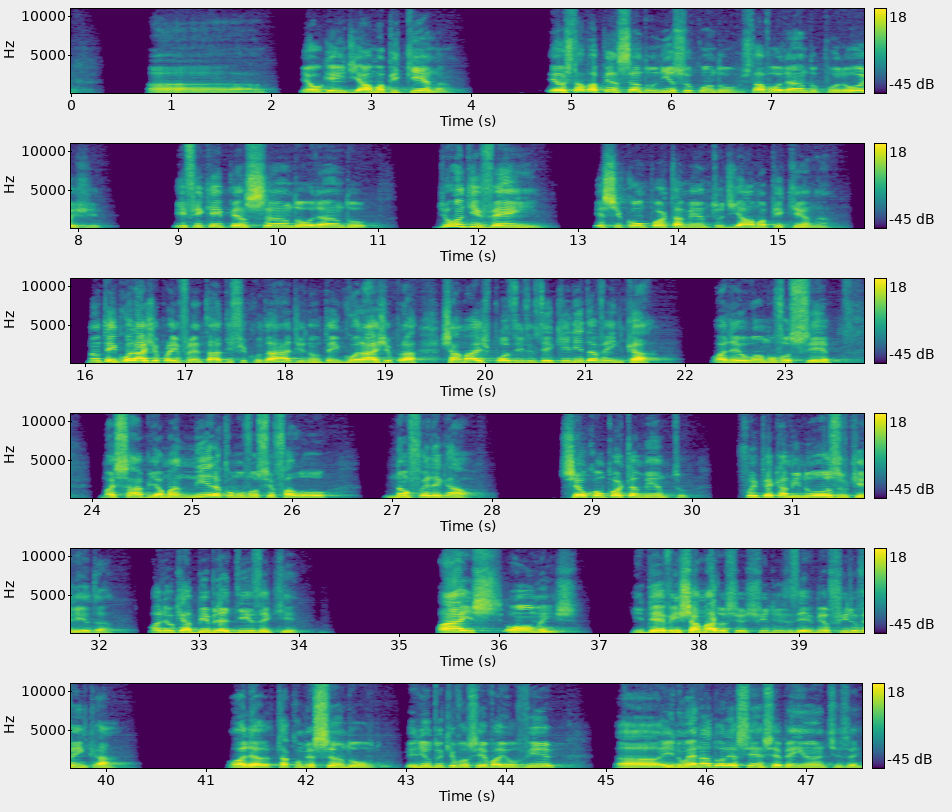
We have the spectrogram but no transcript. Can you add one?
Ah, é alguém de alma pequena. Eu estava pensando nisso quando estava orando por hoje e fiquei pensando, orando, de onde vem esse comportamento de alma pequena? não tem coragem para enfrentar dificuldades, não tem coragem para chamar a esposa e dizer: querida, vem cá. Olha, eu amo você, mas sabe, a maneira como você falou não foi legal. Seu comportamento foi pecaminoso, querida. Olha o que a Bíblia diz aqui. Pais, homens, que devem chamar os seus filhos e dizer: Meu filho, vem cá. Olha, está começando o período que você vai ouvir ah, e não é na adolescência, é bem antes, hein?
